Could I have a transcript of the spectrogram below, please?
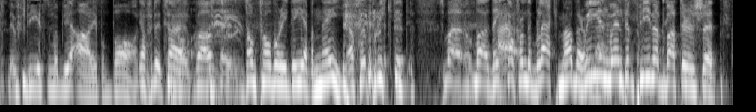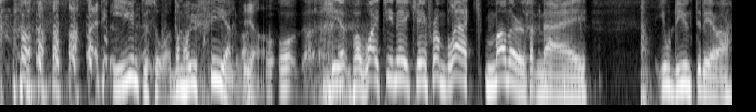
Det är det som att bli arg på barn. Ja, för det, så här, bara, de- tar våra idéer. Bara, nej, alltså på riktigt. Så bara, bara, they come from the black mother. We invented peanut butter and shit. det är ju inte så. De har ju fel. Va? Ja. Och, och, det, bara, white DNA came from black mother. Så, nej, gjorde ju inte det. va.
